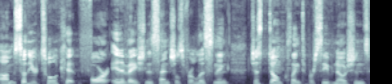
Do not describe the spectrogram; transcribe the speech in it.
Um, so, your toolkit for innovation essentials for listening just don't cling to perceived notions.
